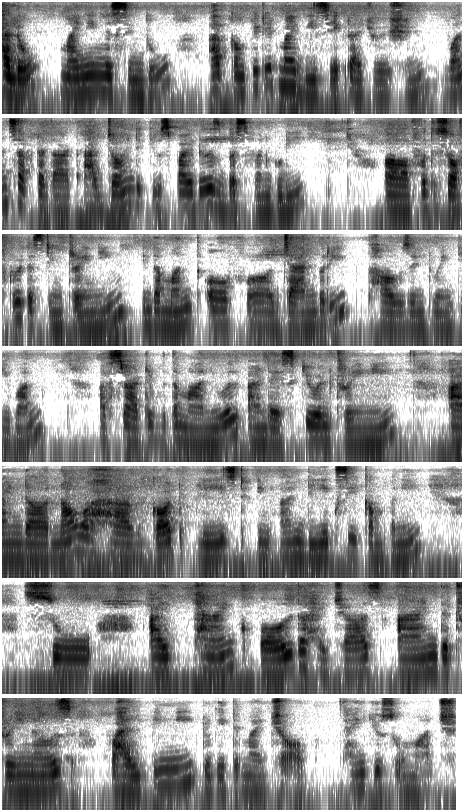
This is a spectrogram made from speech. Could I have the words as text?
Hello, my name is Sindhu. I have completed my BCA graduation. Once after that, I have joined the QSpiders Basavanagudi uh, for the software testing training in the month of uh, January 2021. I've started with the manual and SQL training, and uh, now I have got placed in an DXC company. So I thank all the HRs and the trainers for helping me to get my job. Thank you so much.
